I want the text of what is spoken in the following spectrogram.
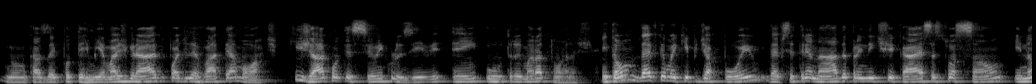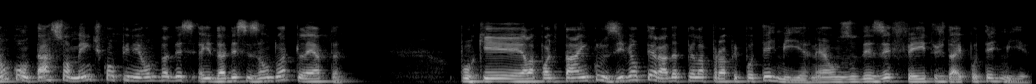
No caso da hipotermia mais grave, pode levar até a morte, que já aconteceu inclusive em ultramaratonas. Então deve ter uma equipe de apoio, deve ser treinada para identificar essa situação e não contar somente com a opinião da, da decisão do atleta porque ela pode estar, inclusive, alterada pela própria hipotermia, né? um dos desefeitos da hipotermia.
